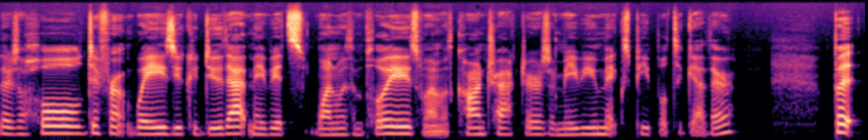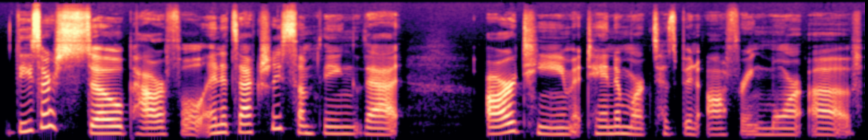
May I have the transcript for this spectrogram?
There's a whole different ways you could do that. Maybe it's one with employees, one with contractors, or maybe you mix people together. But these are so powerful and it's actually something that our team at TandemWorks has been offering more of.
